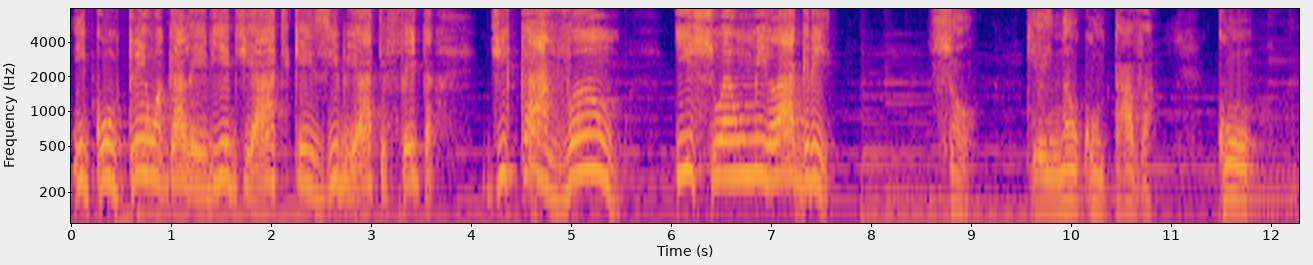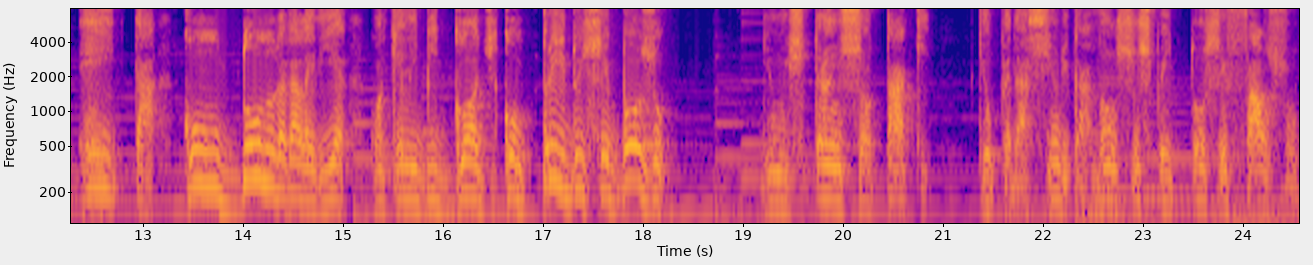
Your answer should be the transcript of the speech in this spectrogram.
Encontrei uma galeria de arte que exibe arte feita de carvão. Isso é um milagre. Só que ele não contava com, eita, com o dono da galeria, com aquele bigode comprido e ceboso e um estranho sotaque que o pedacinho de carvão suspeitou ser falso.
